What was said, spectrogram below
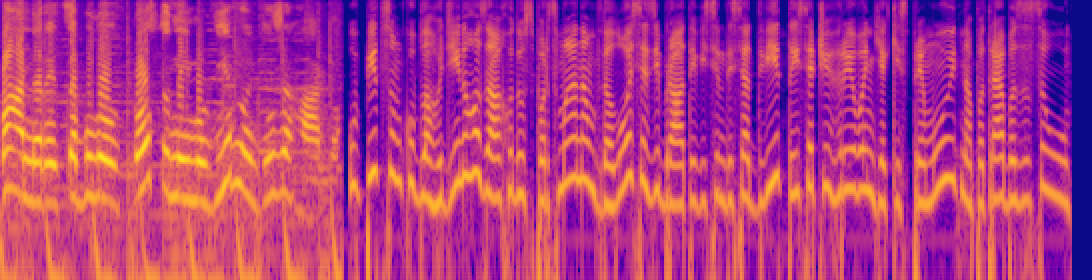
банери. Це було просто неймовірно і дуже гарно. У підсумку благодійного заходу спортсменам вдалося зібрати 82 тисячі гривень, які спрямують на потреби ЗСУ.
